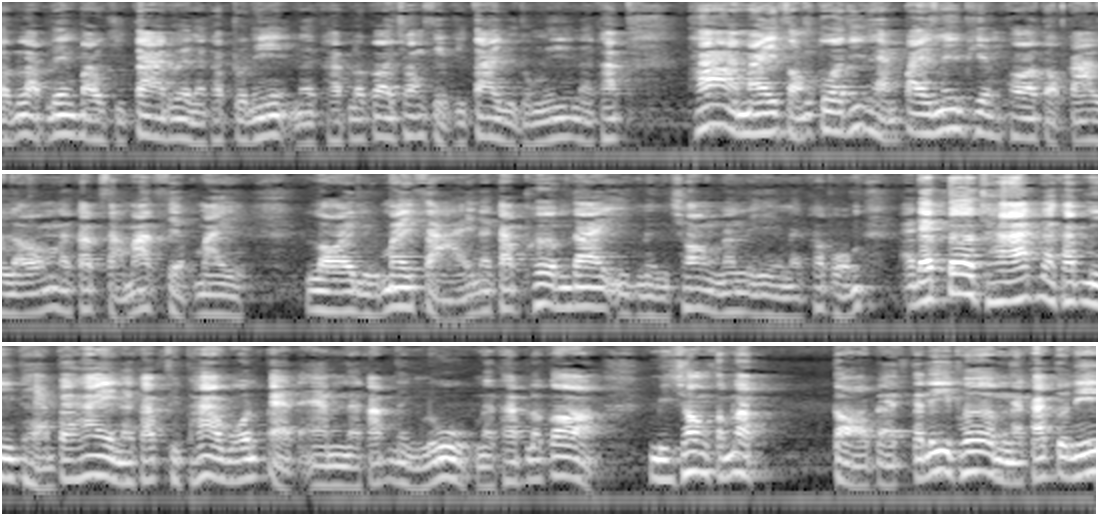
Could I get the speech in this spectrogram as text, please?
สำหรับเร่งเบากีตาร์ด้วยนะครับ ตัวนี้นะครับ แล้วก็ช่องเสียบกีตาร์อยู่ตรงนี้นะครับ ถ้าไมค์สองตัวที่แถมไปไม่เพียงพอต่อการร้องนะครับ สามารถเสียบไมค์ลอยหรือไม่สายนะครับ เพิ่มได้อีกหนึ่งช่องนั่นเองนะครับผมอะแดปเตอร์ชาร์จนะครับ มีแถมไปให้นะครับ 15 โวลต์ 8 แอมป์นะครับ 1 ลูกนะครับ แล้วก็มีช่องสำหรับต่อแบตเตอรี่เพิ่มนะครับ ตัวนี้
